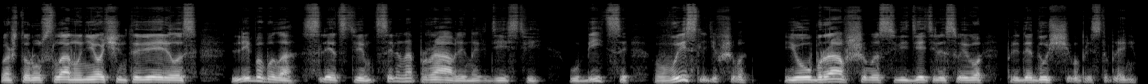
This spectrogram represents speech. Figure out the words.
во что Руслану не очень-то верилось, либо была следствием целенаправленных действий убийцы, выследившего и убравшего свидетеля своего предыдущего преступления.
